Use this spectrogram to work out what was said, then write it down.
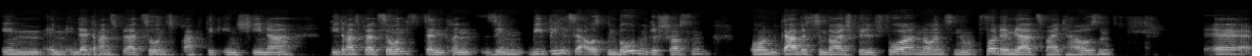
im, im, in der Transplantationspraktik in China. Die Transplantationszentren sind wie Pilze aus dem Boden geschossen und gab es zum Beispiel vor, 19, vor dem Jahr 2000 äh,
